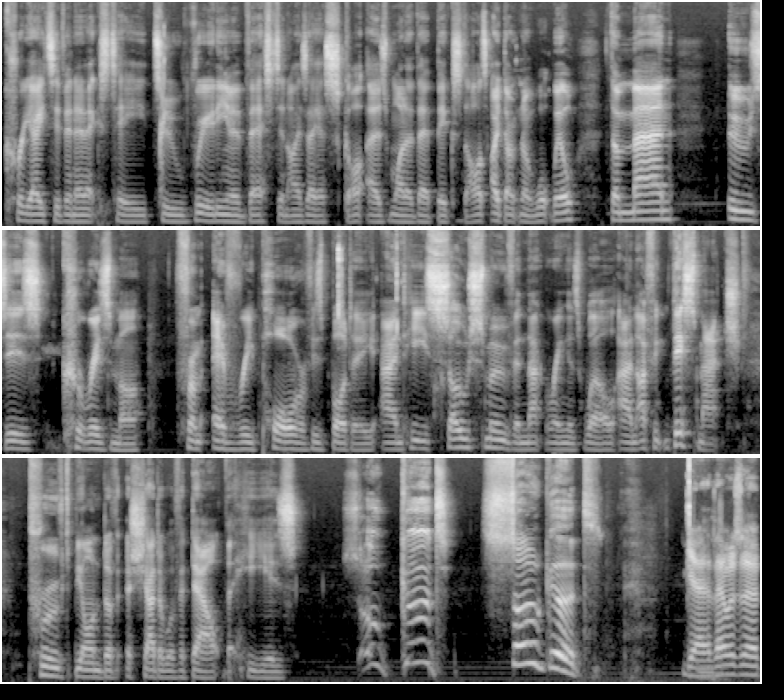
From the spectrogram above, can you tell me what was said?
creative in NXT to really invest in Isaiah Scott as one of their big stars, I don't know what will. The man oozes charisma from every pore of his body, and he's so smooth in that ring as well. And I think this match proved beyond a, a shadow of a doubt that he is so good, so good. Yeah, there was a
